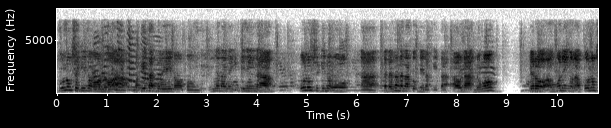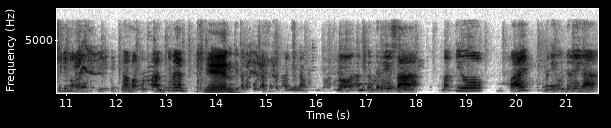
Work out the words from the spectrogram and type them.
tulong sa Ginoo no, ah, makita diri no kung inya na ni kini nga tulong sa Ginoo ah kadaghan na nato ni nakita. Aw na dungog pero ang moningon ang pulong sa Ginoo dili ka mapulan. Amen. Amen. Dili kita mapulan sa pagpaminaw. No, ano kan diri sa Matthew 5 naging diri nga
